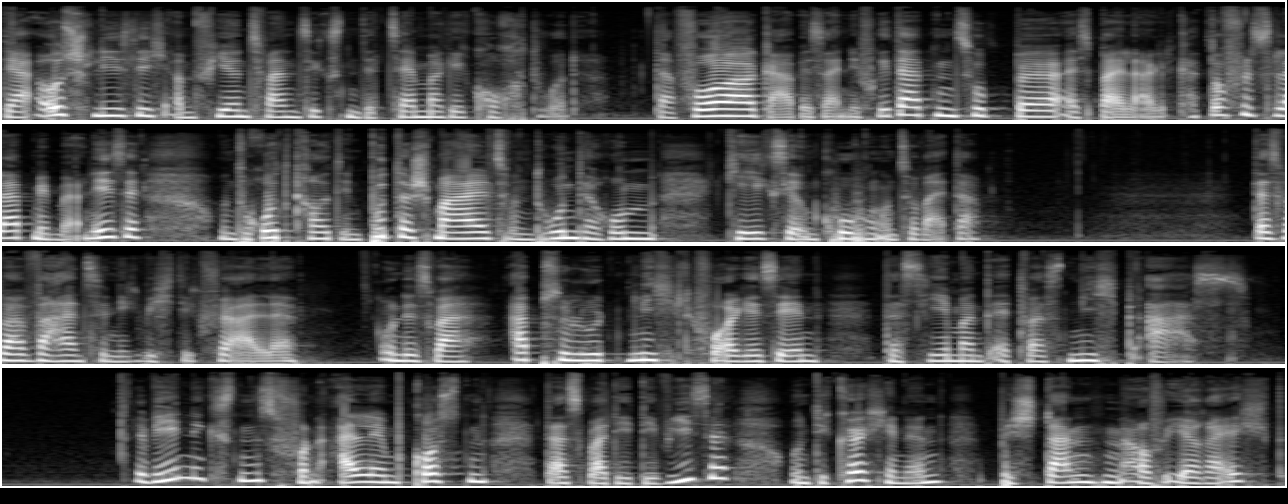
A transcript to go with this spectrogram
der ausschließlich am 24. Dezember gekocht wurde. Davor gab es eine Frittatensuppe als Beilage Kartoffelsalat mit Mayonnaise und Rotkraut in Butterschmalz und rundherum Kekse und Kuchen und so weiter. Das war wahnsinnig wichtig für alle. Und es war absolut nicht vorgesehen, dass jemand etwas nicht aß. Wenigstens von allem kosten, das war die Devise, und die Köchinnen bestanden auf ihr Recht,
